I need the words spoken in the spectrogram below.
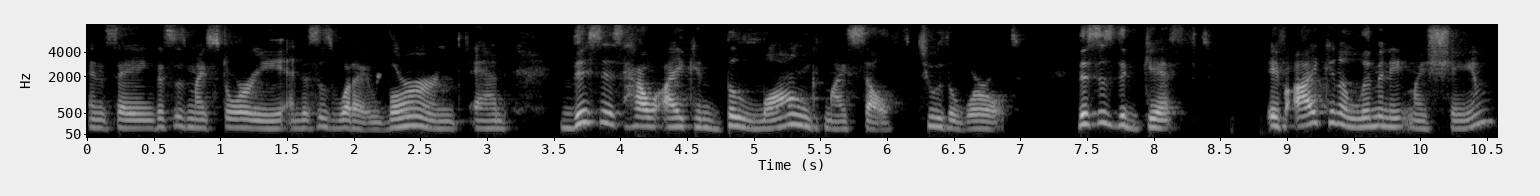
and saying, This is my story and this is what I learned. And this is how I can belong myself to the world. This is the gift. If I can eliminate my shame,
